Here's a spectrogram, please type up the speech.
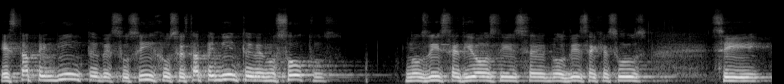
está pendiente de sus hijos, está pendiente de nosotros. Nos dice Dios, dice, nos dice Jesús, si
